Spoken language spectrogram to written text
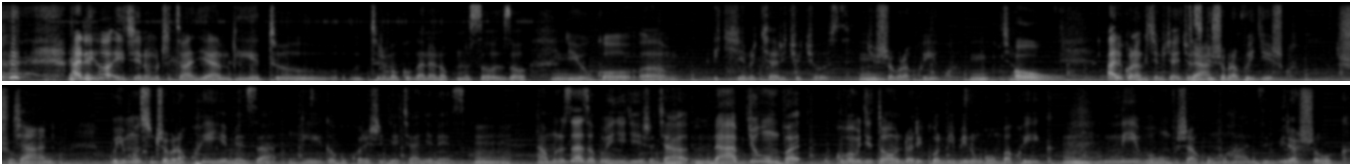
hariho ikintu umucuti wanjye yambwiye tu- turimo kugana no ku musozo Mm. yuko um, ikintu icyo ari cyo cyose Mm. gishobora kwigwa. Mm. Oh. Ariko ntabwo ikintu icyo ari cyo cyose gishobora kwigishwa. Cyane. Uyu munsi nshobora kwiyemeza nkiga gukoresha igihe cyanjye neza. Nta muntu uzaza kubinyigisha cyangwa nabyumva kuva mu gitondo ariko ni ibintu ngomba kwiga Mm. niba wumva ushaka kuba umuhanzi birashoboka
